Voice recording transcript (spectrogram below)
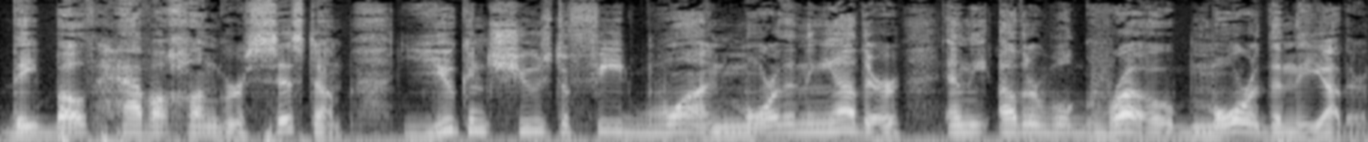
They both have a hunger system. You can choose to feed one more than the other, and the other will grow more than the other.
